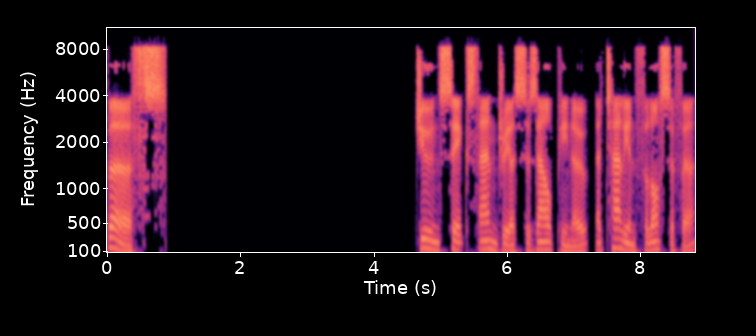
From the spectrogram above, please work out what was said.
Births June 6 – Andrea Cesalpino, Italian philosopher,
